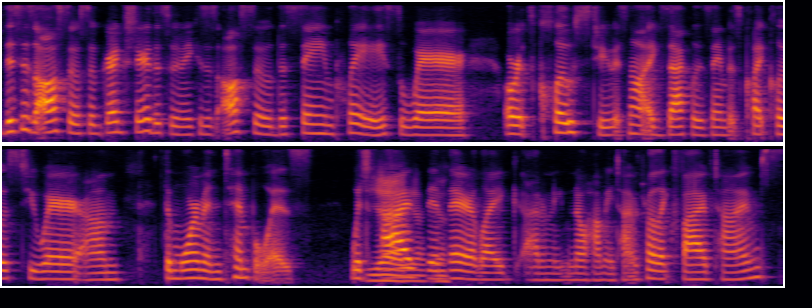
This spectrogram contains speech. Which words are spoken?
This is also so Greg shared this with me because it's also the same place where, or it's close to. It's not exactly the same, but it's quite close to where um, the Mormon temple is, which Yeah, I've yeah, been yeah. there like I don't even know how many times, probably like five times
